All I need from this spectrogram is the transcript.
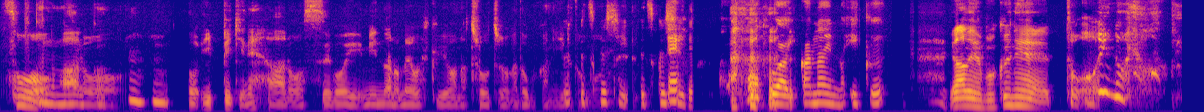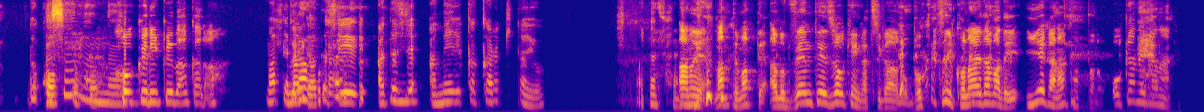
そう、あの、うんうん。そう一匹ね、あの、すごいみんなの目を引くような蝶々がどこかにいると思う。美しい、美しいで。ホークは行かないの？行く？いやね、僕ね、遠いのよ。どこ？あ、そうなんだ。北陸だから。待って待って、私、私、アメリカから来たよ。確かに。あのね、待って待って、あの前提条件が違うの。僕ついこの間まで家がなかったの。お金がない。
